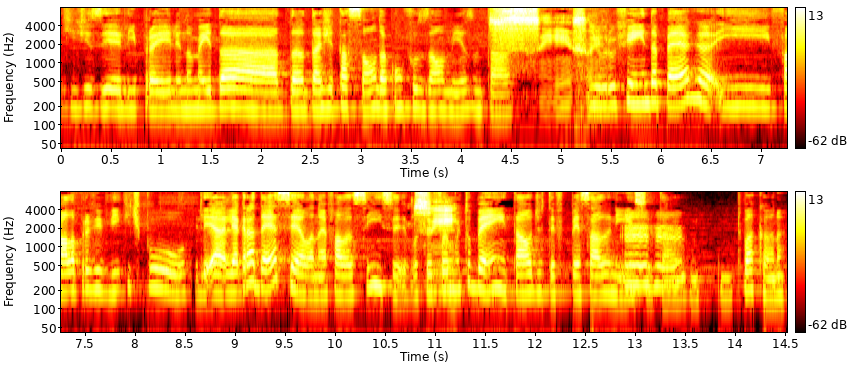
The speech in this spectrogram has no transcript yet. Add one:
quis dizer ali pra ele no meio da, da, da agitação, da confusão mesmo e tal. Sim, E sim. o Luffy ainda pega e fala pra Vivi que, tipo, ele, ele agradece ela, né? Fala assim, "Cê- você Sim. foi muito bem e tal, de ter pensado nisso e tal. Muito bacana.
